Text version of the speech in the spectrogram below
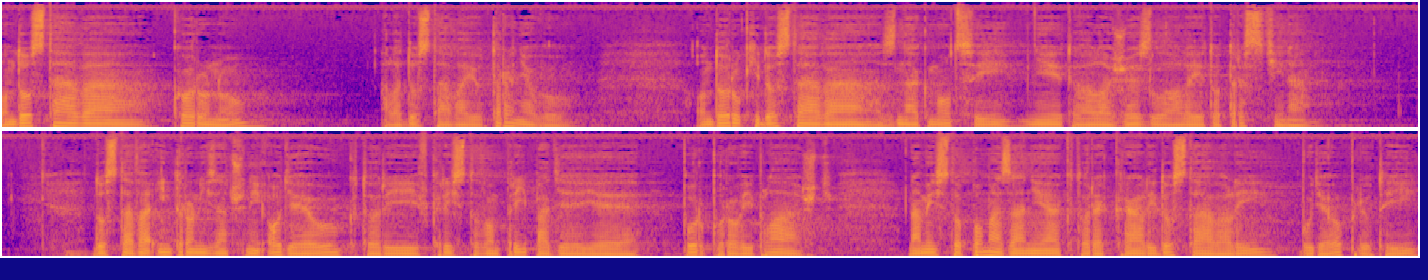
On dostáva korunu, ale dostávajú trňovú. On do ruky dostáva znak moci, nie je to ale žezlo, ale je to trstina. Dostáva intronizačný odev, ktorý v Kristovom prípade je purpurový plášť. Namiesto pomazania, ktoré králi dostávali, bude opľutý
